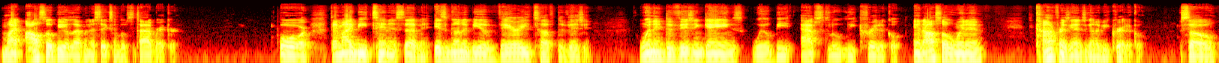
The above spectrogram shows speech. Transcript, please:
might also be 11 and 6 and lose the tiebreaker or they might be 10 and 7 it's going to be a very tough division winning division games will be absolutely critical and also winning conference games is going to be critical so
